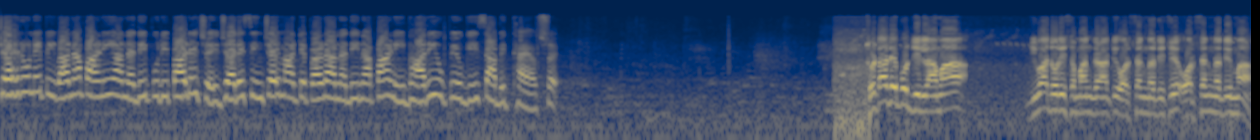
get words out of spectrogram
શહેરોને પીવાના પાણી આ નદી પૂરી પાડે છે. જ્યારે સિંચાઈ માટે પણ આ નદીના પાણી ભારે ઉપયોગી સાબિત થયા છે. છોટાઉદેપુર જિલ્લામાં જીવાદોરી સમાન ગણાતી ઓરસંગ નદી છે. ઓરસંગ નદીમાં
